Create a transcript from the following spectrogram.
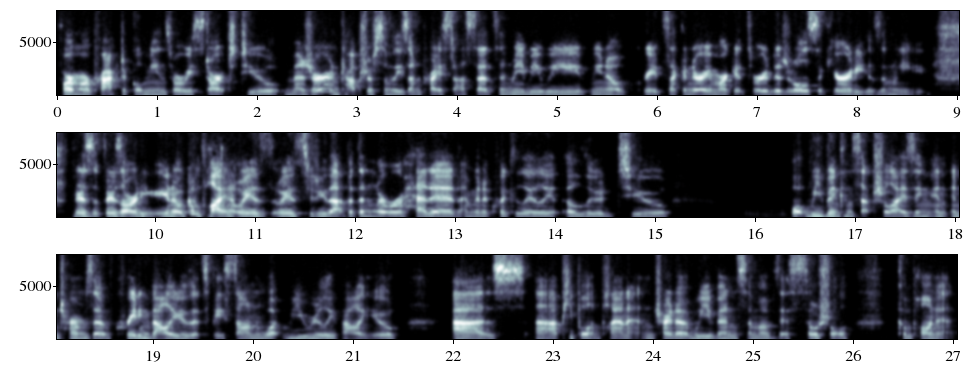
far more practical means where we start to measure and capture some of these unpriced assets, and maybe we, you know, create secondary markets for digital securities, and we there's there's already you know compliant ways ways to do that. But then where we're headed, I'm going to quickly allude to what we've been conceptualizing in, in terms of creating value that's based on what we really value as uh, people and planet, and try to weave in some of this social component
